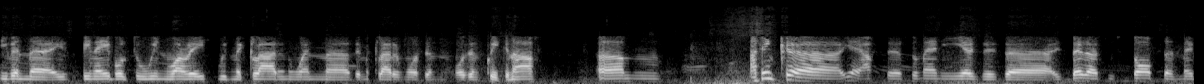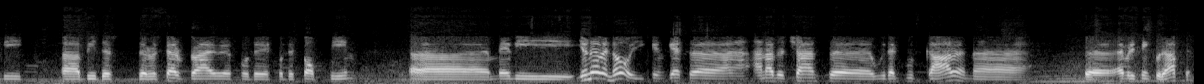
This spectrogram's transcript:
even uh, he's been able to win one race with McLaren when uh, the McLaren wasn't wasn't quick enough. Um, I think, uh, yeah, after so many years, it's, it's better to stop and maybe be the, the reserve driver for the for the top team. Maybe you never know. You can get another chance with a good car, and everything could happen.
